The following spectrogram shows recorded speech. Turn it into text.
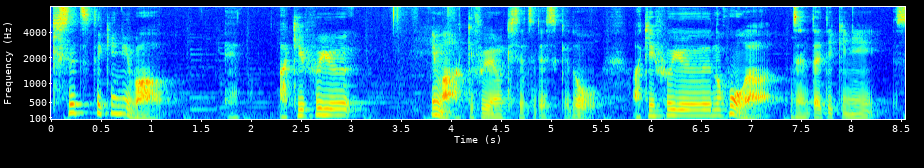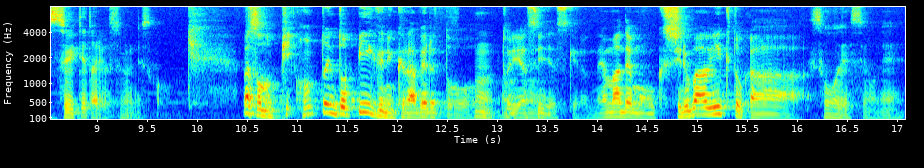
季節的には、え秋冬今秋冬の季節ですけど秋冬の方が全体的に空いてたりはするんですか？まあ、そのピ本当にドピークに比べると取りやすいですけどね、まあでもシルバーウィークとかそうですよね。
